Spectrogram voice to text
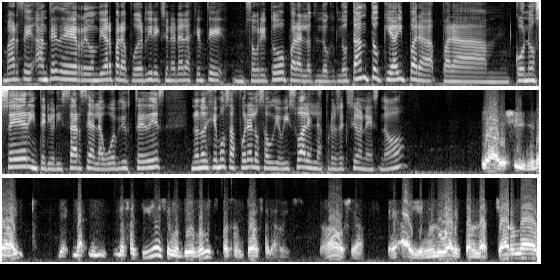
Marce, antes de redondear para poder direccionar a la gente, sobre todo para lo, lo- lo tanto que hay para, para mm, conocer, interiorizarse a la web de ustedes, no nos dejemos afuera los audiovisuales, las proyecciones, ¿no? Claro, sí, mira, hay, la- la- las actividades en Montevideo Comics pasan todas a la vez, ¿no? O sea, eh, hay en un lugar están las charlas,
